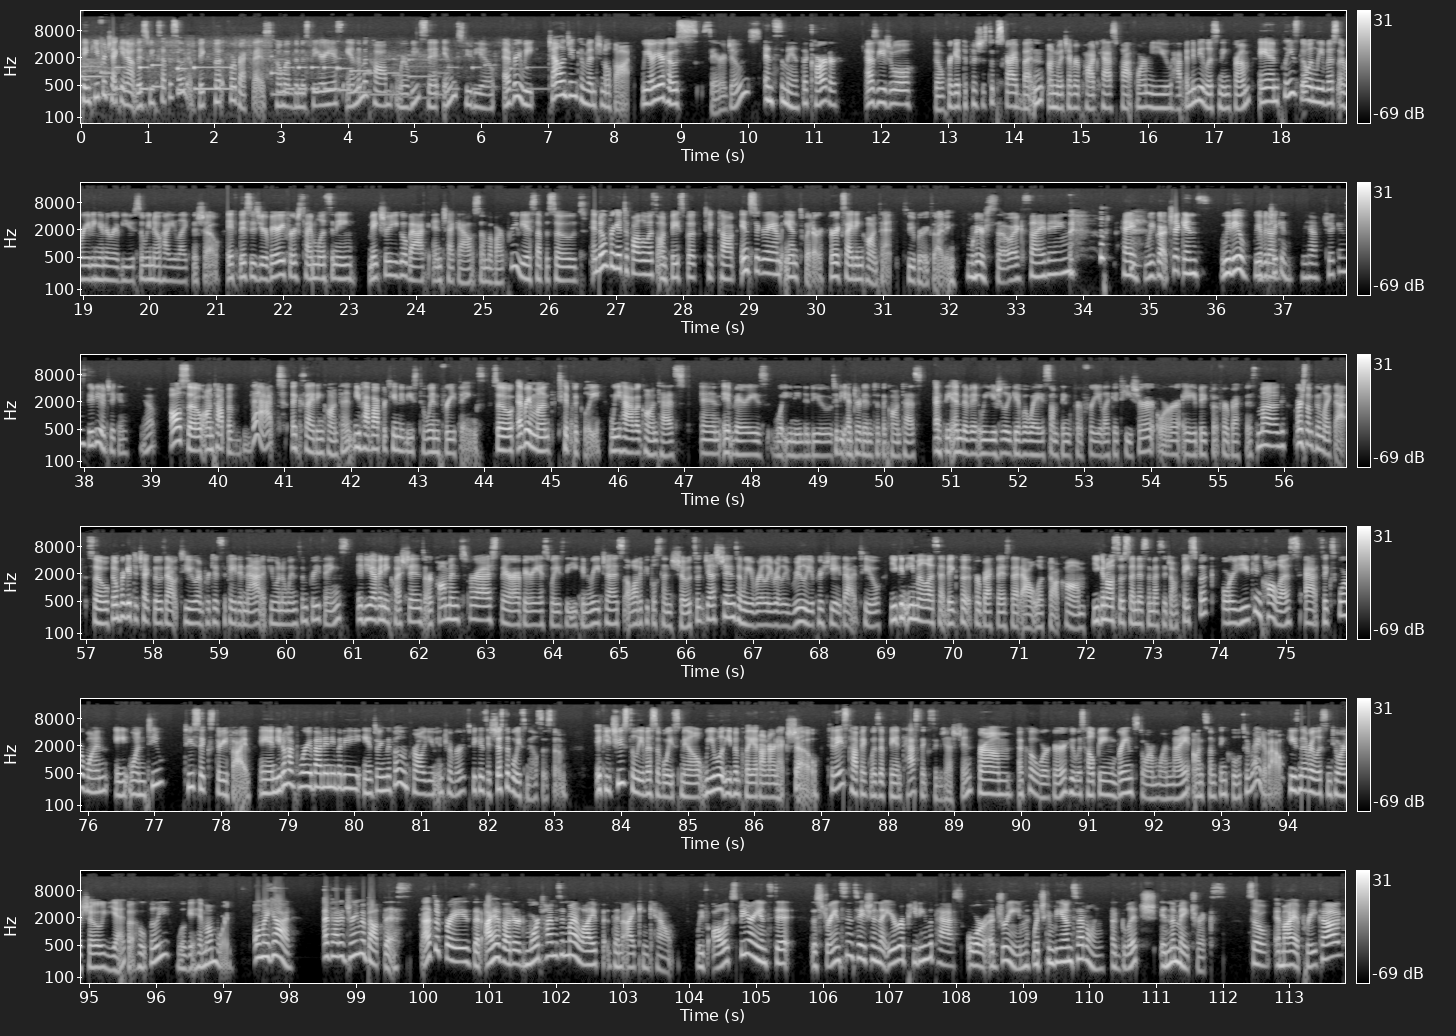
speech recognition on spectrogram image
and thank you for checking out this week's episode of Bigfoot for Breakfast, home of the mysterious and the macabre, where we sit in the studio every week challenging conventional thought. We are your hosts, Sarah Jones. and Samantha Carter. As usual, don't forget to push the subscribe button on whichever podcast platform you happen to be listening from. And please go and leave us a rating and a review so we know how you like the show. If this is your very first time listening, make sure you go back and check out some of our previous episodes. And don't forget to follow us on Facebook, TikTok, Instagram, and Twitter for exciting content. Super exciting. We're so exciting. hey, we've got chickens. We do. We have We've a got- chicken. We have chickens. Studio chicken. Yep. Also, on top of that exciting content, you have opportunities to win free things. So every month, typically, we have a contest and it varies what you need to do to be entered into the contest. At the end of it, we usually give away something for free, like a t-shirt or a Bigfoot for breakfast mug or something like that. So don't forget to check those out too and participate in that if you want to win some free things. If you have any questions or comments for us, there are various ways that you can reach us. A lot of people send show suggestions and we really, really, really appreciate that too. You can email us at bigfootforbreakfast at outlook.com. You can also send us a message on Facebook or you can call us at 641-812 2635. And you don't have to worry about anybody answering the phone for all you introverts because it's just a voicemail system. If you choose to leave us a voicemail, we will even play it on our next show. Today's topic was a fantastic suggestion from a coworker who was helping brainstorm one night on something cool to write about. He's never listened to our show yet, but hopefully we'll get him on board. Oh my God. I've had a dream about this. That's a phrase that I have uttered more times in my life than I can count. We've all experienced it. The strange sensation that you're repeating the past or a dream, which can be unsettling. A glitch in the matrix. So, am I a precog?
